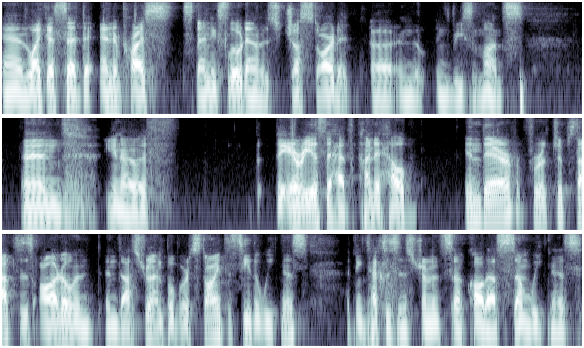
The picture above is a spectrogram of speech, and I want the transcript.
and like I said, the enterprise spending slowdown has just started uh, in the in recent months. And you know, if the areas that have kind of held in there for chip stocks is auto and industrial, and but we're starting to see the weakness. I think Texas Instruments uh, called out some weakness.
